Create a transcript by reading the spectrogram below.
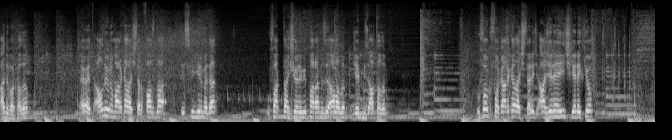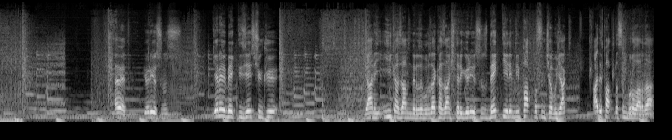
Hadi bakalım. Evet alıyorum arkadaşlar. Fazla riske girmeden ufaktan şöyle bir paramızı alalım. Cebimize atalım. Ufak ufak arkadaşlar. Hiç aceleye hiç gerek yok. Evet. Görüyorsunuz. Gene bir bekleyeceğiz çünkü yani iyi kazandırdı burada. Kazançları görüyorsunuz. Bekleyelim bir patlasın çabucak. Hadi patlasın buralarda.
